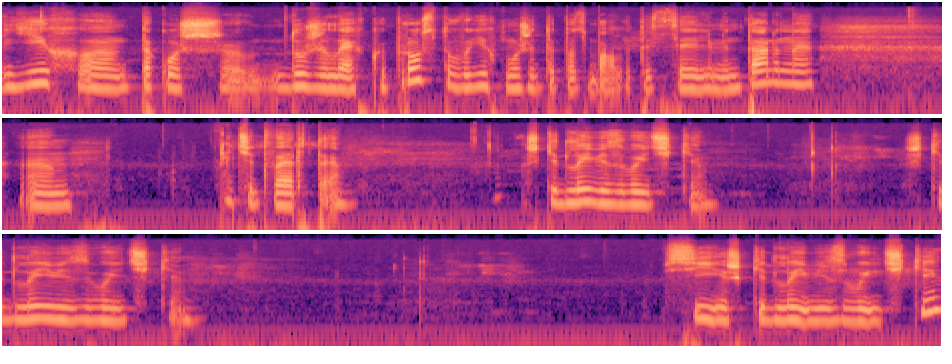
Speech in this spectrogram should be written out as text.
їх е, також дуже легко і просто ви їх можете позбавитись. Це елементарне. Е, Четверте. Шкідливі звички. Шкідливі звички. Всі шкідливі звички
